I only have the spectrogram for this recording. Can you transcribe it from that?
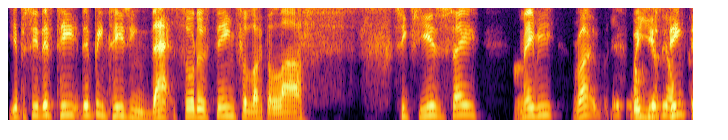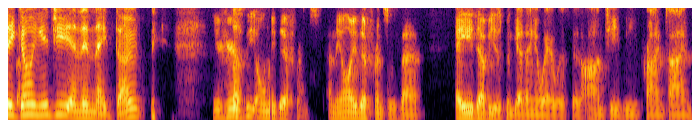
Yeah, but see, they've te- they've been teasing that sort of thing for like the last six years, say, Right. maybe, right? Here's Where you the think they're going edgy and then they don't. Here- Here's the only difference. And the only difference is that AEW has been getting away with it on TV prime time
